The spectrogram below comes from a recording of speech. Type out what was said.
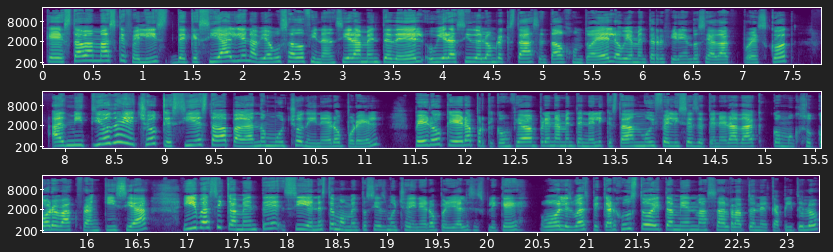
que estaba más que feliz de que si alguien había abusado financieramente de él, hubiera sido el hombre que estaba sentado junto a él, obviamente refiriéndose a Dak Prescott. Admitió de hecho que sí estaba pagando mucho dinero por él, pero que era porque confiaban plenamente en él y que estaban muy felices de tener a Dak como su coreback franquicia. Y básicamente, sí, en este momento sí es mucho dinero, pero ya les expliqué, o les voy a explicar justo hoy también más al rato en el capítulo,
